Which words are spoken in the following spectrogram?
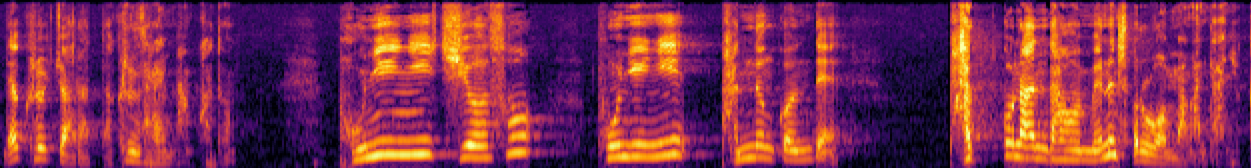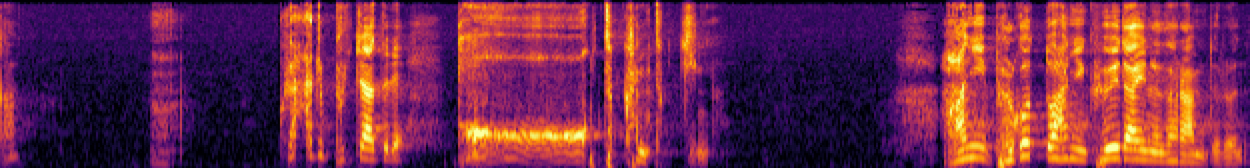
내가 그럴 줄 알았다. 그런 사람이 많거든. 본인이 지어서 본인이 받는 건데 받고 난 다음에는 저를 원망한다니까. 어. 그 아주 불자들의 독특한 특징이야. 아니 별것도 아닌 교회 다니는 사람들은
